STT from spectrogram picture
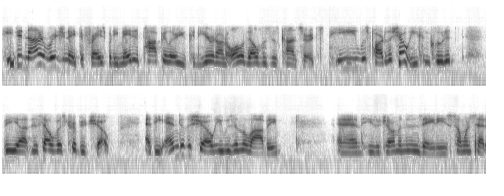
He did not originate the phrase, but he made it popular. You can hear it on all of Elvis's concerts. He was part of the show. He concluded the uh, this Elvis tribute show. At the end of the show, he was in the lobby, and he's a gentleman in his 80s. Someone said,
